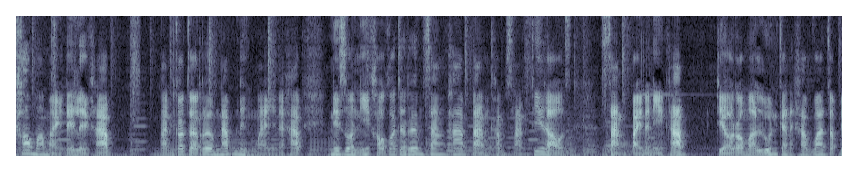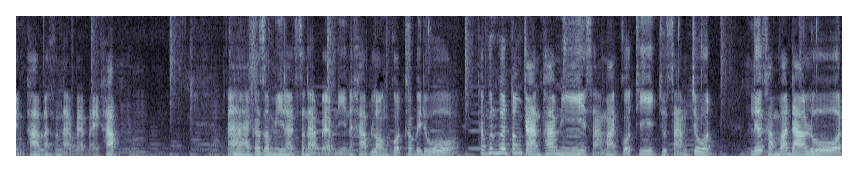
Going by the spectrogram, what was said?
เข้ามาใหม่ได้เลยครับมันก็จะเริ่มนับหนึ่งใหม่นะครับ ในส่วนนี้เขาก็จะเริ่มสร้างภาพตามคำสั่งที่เราสั่งไปนั่นเองครับ เดี๋ยวเรามาลุ้นกันนะครับว่าจะเป็นภาพลักษณะแบบไหนครับอ่าก็จะมีลักษณะแบบนี้นะครับ ลองกดเข้าไปดู ถ้าเพื่อนๆต้องการภาพนี้สามารถกดที่จุด 3 จุด เลือกคำว่าดาวน์โหลด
